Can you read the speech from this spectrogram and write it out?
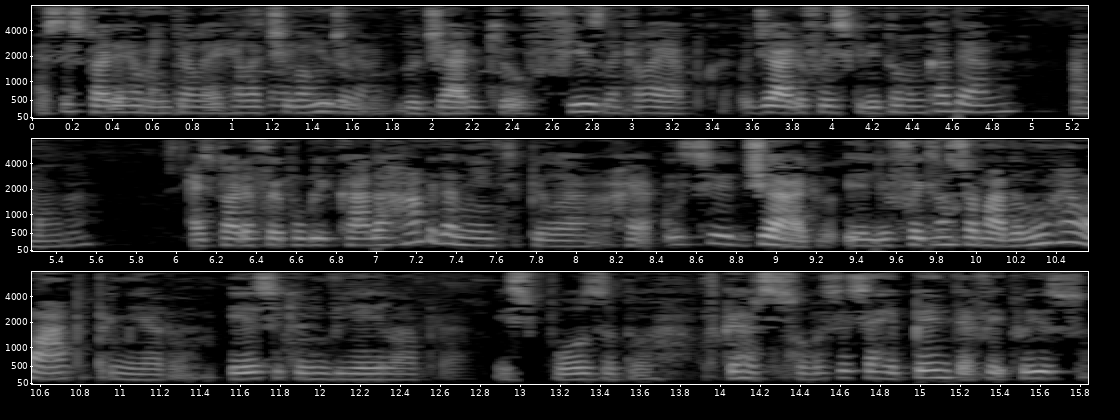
Essa história realmente ela é relativa ao diário, do diário que eu fiz naquela época. O diário foi escrito num caderno, à mão, né? A história foi publicada rapidamente pela Record. Esse diário, ele foi transformado num relato primeiro. Esse que eu enviei lá para esposa do, do garçom. Você se arrepende de ter feito isso?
